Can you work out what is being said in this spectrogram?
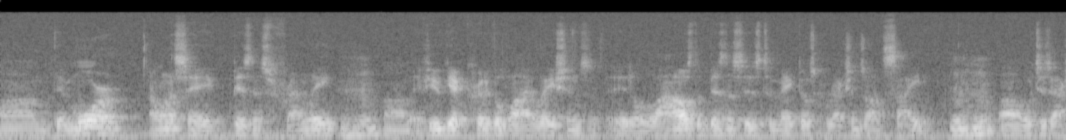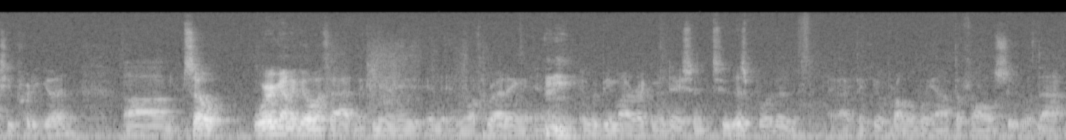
Um, They're more, I want to say, business-friendly. Mhm. Um, If you get critical violations, it allows the businesses to make those corrections on site, Mhm. uh, which is actually pretty good. Um, So we're gonna go with that in the community in, in North Reading, and it would be my recommendation to this board that I think you'll probably have to follow suit with that.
